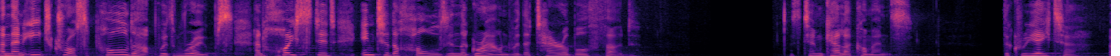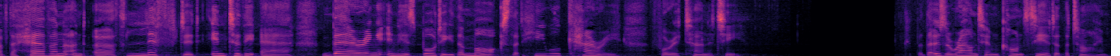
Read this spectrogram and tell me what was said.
and then each cross pulled up with ropes and hoisted into the holes in the ground with a terrible thud. As Tim Keller comments, the Creator of the heaven and earth lifted into the air, bearing in his body the marks that he will carry for eternity. But those around him can't see it at the time.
